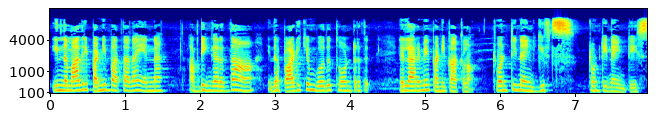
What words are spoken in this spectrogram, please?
இந்த மாதிரி பண்ணி பார்த்தா தான் என்ன? அப்படிங்கிறது தான் இதை படிக்கும்போது தோன்றுறது. எல்லாருமே பண்ணி பார்க்கலாம். Twenty nine gifts twenty nine days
